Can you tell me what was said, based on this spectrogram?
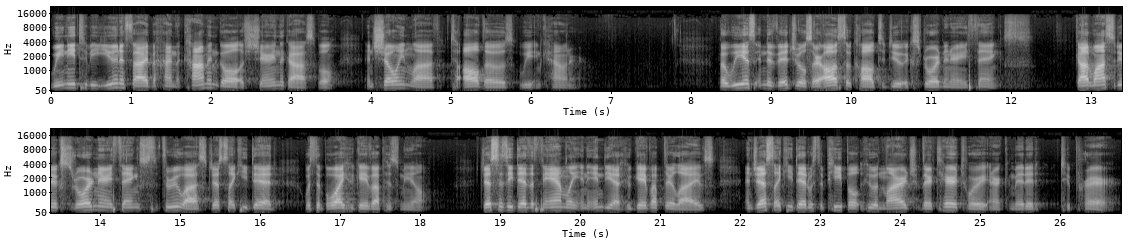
We need to be unified behind the common goal of sharing the gospel and showing love to all those we encounter. But we as individuals are also called to do extraordinary things. God wants to do extraordinary things through us, just like He did with the boy who gave up his meal just as he did the family in India who gave up their lives, and just like he did with the people who enlarge their territory and are committed to prayer.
